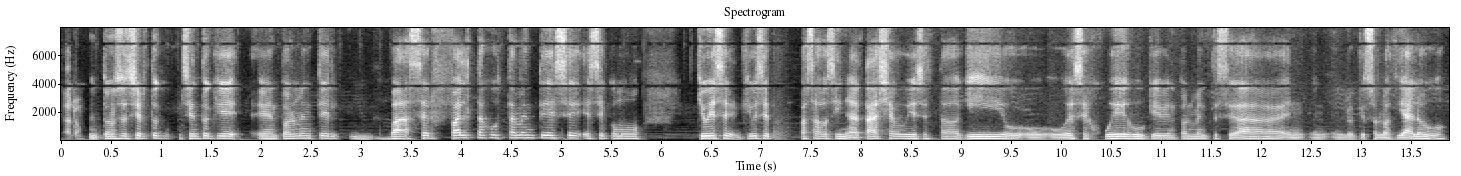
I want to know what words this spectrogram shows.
Claro. Entonces, cierto, siento que eventualmente va a hacer falta justamente ese, ese como ¿Qué hubiese, qué hubiese pasado si Natasha hubiese estado aquí o, ese juego que eventualmente se da en, lo que son los diálogos?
